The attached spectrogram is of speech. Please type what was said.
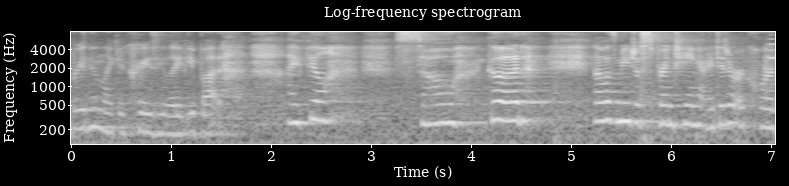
Breathing like a crazy lady, but I feel so good. That was me just sprinting. I didn't record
